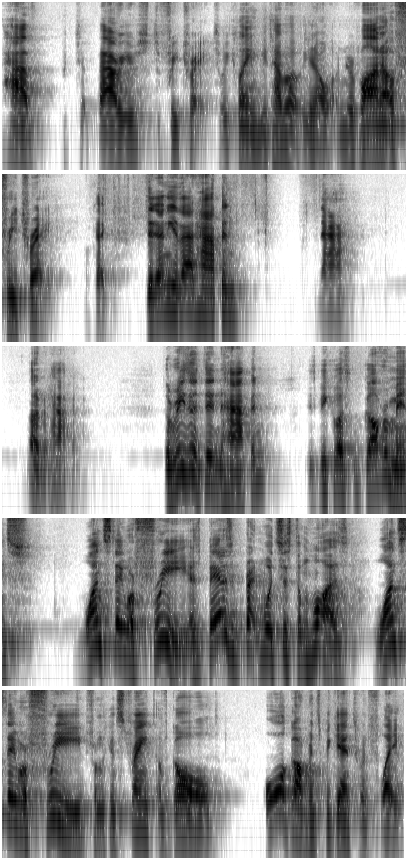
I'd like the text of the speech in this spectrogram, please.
have barriers to free trade. So we claimed we'd have a, you know, a nirvana of free trade. Okay. Did any of that happen? Nah, none of it happened. The reason it didn't happen is because governments, once they were free, as bad as the Bretton Woods system was, once they were freed from the constraint of gold, all governments began to inflate,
